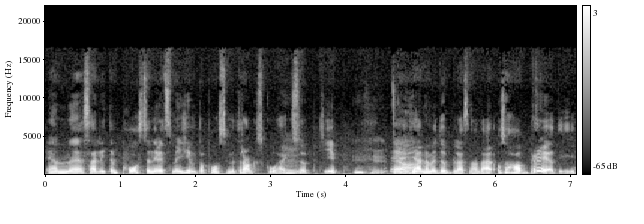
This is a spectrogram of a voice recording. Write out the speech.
en eh, så här liten påse, ni vet som en gympapåse med dragsko högst Mm. upp typ. Mhm, Eh, ja. Gärna med dubbla sådana där och så ha bröd i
